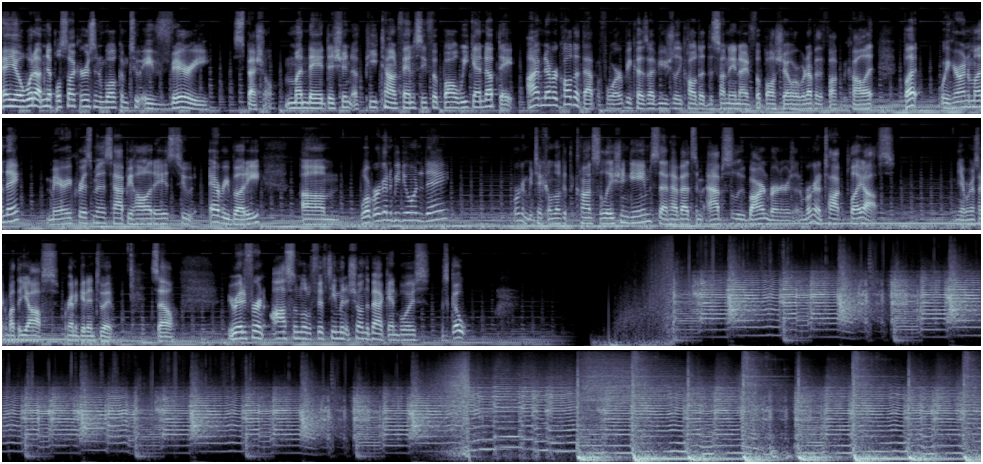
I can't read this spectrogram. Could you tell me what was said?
Hey, yo, what up, nipple suckers, and welcome to a very special Monday edition of P Town Fantasy Football Weekend Update. I've never called it that before because I've usually called it the Sunday Night Football Show or whatever the fuck we call it. But we're here on a Monday. Merry Christmas, Happy Holidays to everybody. Um, what we're to be doing today, we're to be taking a look at the consolation games that have had some absolute barn burners, and we're to talk playoffs. Yeah, we're to talk about the offs. We're to get into it. So, you ready for an awesome little 15 minute show on the back end, boys? Let's go.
